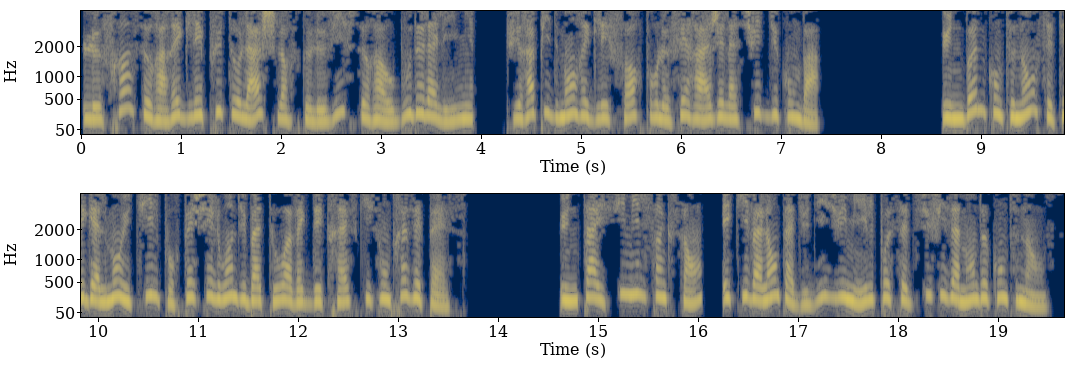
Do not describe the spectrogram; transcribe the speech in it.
Le frein sera réglé plutôt lâche lorsque le vif sera au bout de la ligne, puis rapidement réglé fort pour le ferrage et la suite du combat. Une bonne contenance est également utile pour pêcher loin du bateau avec des tresses qui sont très épaisses. Une taille 6500, équivalente à du 18000 possède suffisamment de contenance.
